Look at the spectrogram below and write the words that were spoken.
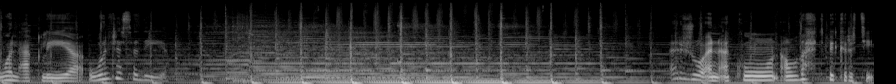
والعقلية والجسدية. أرجو أن أكون أوضحت فكرتي.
